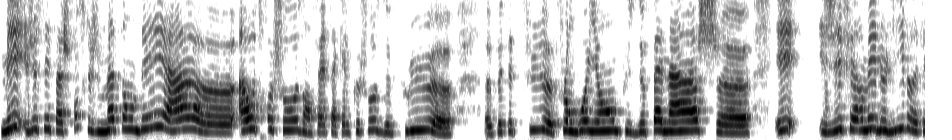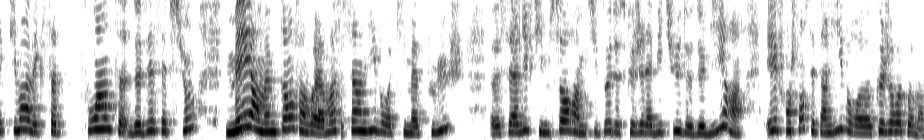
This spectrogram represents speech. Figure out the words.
mais je sais pas, je pense que je m'attendais à, euh, à autre chose en fait, à quelque chose de plus, euh, euh, peut-être plus flamboyant, plus de panache. et j'ai fermé le livre effectivement avec cette pointe de déception, mais en même temps, enfin voilà, moi c'est un livre qui m'a plu. Euh, c'est un livre qui me sort un petit peu de ce que j'ai l'habitude de lire. Et franchement, c'est un livre euh, que je recommande.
